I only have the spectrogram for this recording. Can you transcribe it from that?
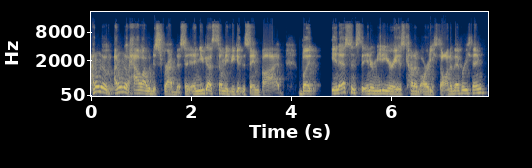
I don't know. I don't know how I would describe this, and, and, you guys tell me if you get the same vibe. But in essence, the intermediary has kind of already thought of everything,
